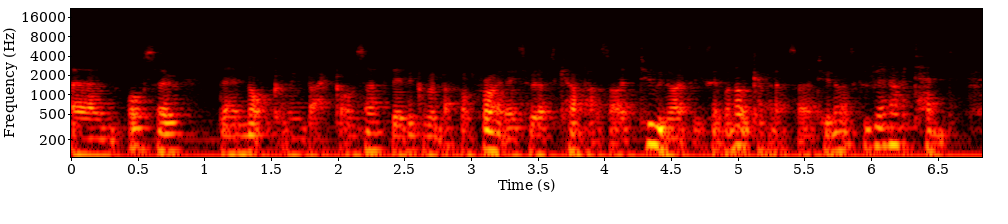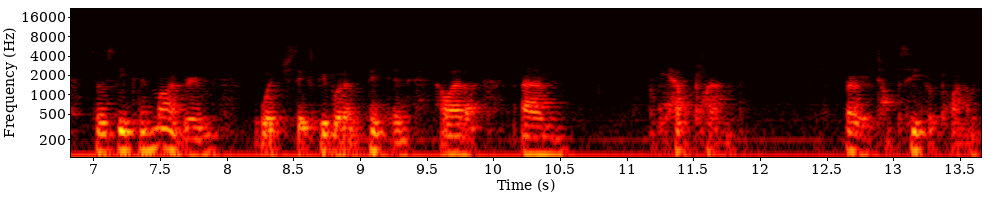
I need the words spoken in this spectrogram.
Um, also, they're not coming back on Saturday, they're coming back on Friday, so we'd have to camp outside two nights, except we're not camping outside two nights because we don't have a tent. So we're sleeping in my room, which six people don't fit in. However, um, we have a plan. It's a very top secret plan,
